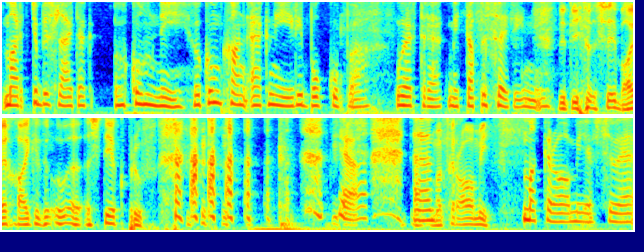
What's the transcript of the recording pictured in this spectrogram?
maar toe besluit ek hoekom nie hoekom kan ek nie hierdie bokkoppe oortrek met tapisserie nie dit jy sê baie gaatjies 'n steekproef ja. Um, makrami. Makrami of so. Uh,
